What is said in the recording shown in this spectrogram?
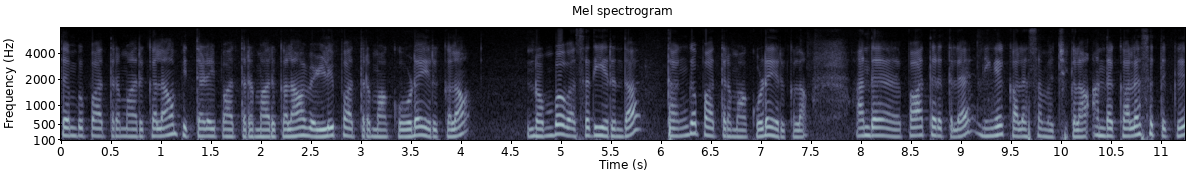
செம்பு பாத்திரமாக இருக்கலாம் பித்தளை பாத்திரமாக இருக்கலாம் வெள்ளி பாத்திரமாக கூட இருக்கலாம். ரொம்ப வசதி இருந்தால் தங்க பாத்திரமாக கூட இருக்கலாம். அந்த பாத்திரத்தில் நீங்கள் கலசம் வச்சுக்கலாம். அந்த கலசத்துக்கு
